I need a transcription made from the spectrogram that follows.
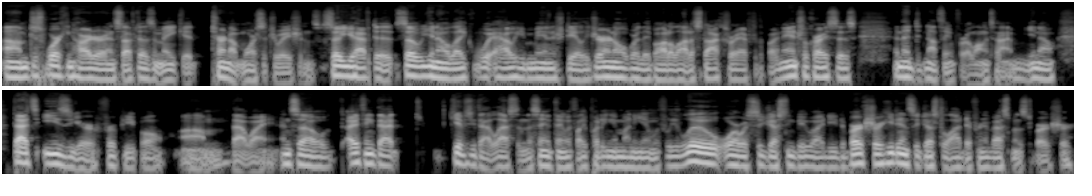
Um, just working harder and stuff doesn't make it turn up more situations. So you have to, so you know, like wh- how he managed Daily Journal, where they bought a lot of stocks right after the financial crisis, and then did nothing for a long time. You know, that's easier for people um, that way. And so I think that gives you that lesson. The same thing with like putting your money in with Li Lu or with suggesting BYD to Berkshire. He didn't suggest a lot of different investments to Berkshire.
